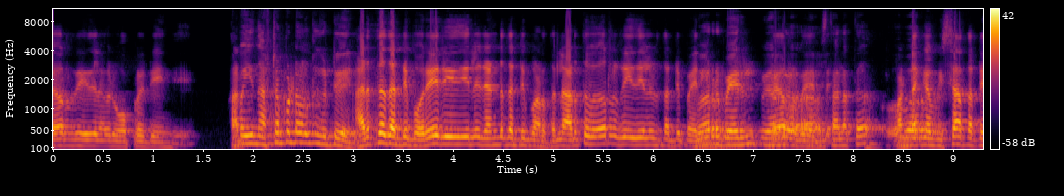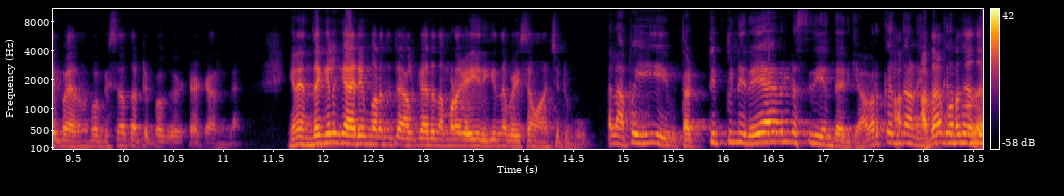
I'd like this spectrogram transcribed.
വേറൊരു രീതിയിൽ അവർ ഓപ്പറേറ്റ് ചെയ്യുകയും ചെയ്യും. അപ്പൊ ഈ നഷ്ടപ്പെട്ടവർക്ക് കിട്ടുകയും അടുത്ത തട്ടിപ്പ് ഒരേ രീതിയിൽ രണ്ട് തട്ടിപ്പ് നടത്തില്ല അടുത്ത വേറൊരു രീതിയിൽ ഒരു വേറൊരു തട്ടിപ്പായിരിക്കും പേരിൽ വേറൊരു വേറൊരു പേരിൽ. സ്ഥലത്ത് പണ്ടൊക്കെ വിസ തട്ടിപ്പായിരുന്നു. ഇപ്പൊ വിസ തട്ടിപ്പൊക്കെ കേൾക്കാറില്ല. ഇങ്ങനെ എന്തെങ്കിലും കാര്യം പറഞ്ഞിട്ട് ആൾക്കാർ നമ്മുടെ കയ്യിൽ ഇരിക്കുന്ന പൈസ വാങ്ങിച്ചിട്ട് പോകും അല്ല അപ്പൊ ഈ തട്ടിപ്പിന് ഇരയായവരുടെ സ്ഥിതി എന്തായിരിക്കും? അവർക്ക് എന്താണ്? അതാ പറഞ്ഞത്.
